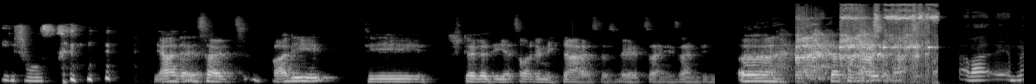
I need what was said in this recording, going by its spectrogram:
Infos. ja, da ist halt Buddy die Stelle, die jetzt heute nicht da ist. Das wäre jetzt eigentlich sein Ding. Äh, das aber ähm,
